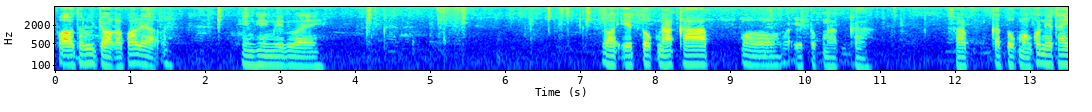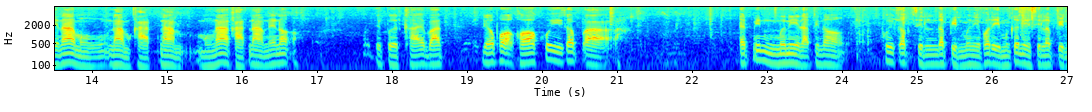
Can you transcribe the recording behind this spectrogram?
พอเอาทะลุจอกับพ่อแล้วเฮงเฮงๆรวย รอยเอ็ดตกหนักครับโอ้รอยเอ็ดตกหนักค่ะ ครับ กระตกหมองคนในไทยหน้าหมองน้ำขาดน้ำหมองหน้าขาดน้ำเนี่ยเนาะจะเปิดขายบัตร เดี๋ยวพ่อขอคุยกับอ่าแอดมินมือนี่แหละพี่น้องคุยกับศิลปินมือนี่พอดีมันก็นี่ศิลปิน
